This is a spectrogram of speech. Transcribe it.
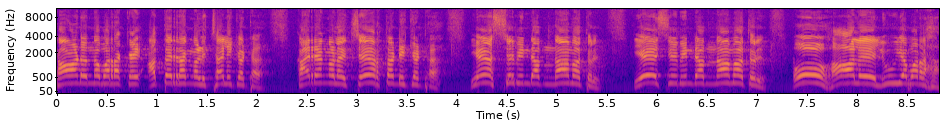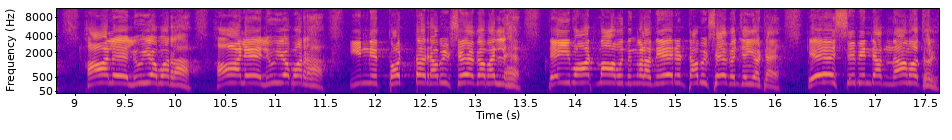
കാണുന്നവരൊക്കെ അതരങ്ങൾ ചലിക്കട്ടെ കരങ്ങളെ ചേർത്തടിക്കട്ടെ. യേശുവിന്റെ നാമത്തിൽ യേശുവിന്റെ നാമത്തിൽ. ഓ ഹാലേ ലൂയ പറ ഹാലേ ലൂയ പറ ഹാലേ ലൂയ പറ. ഇനി തൊട്ടൊരഭിഷേകമല്ല? ദൈവാത്മാവ് നിങ്ങളെ നേരിട്ട് അഭിഷേകം ചെയ്യട്ടെ. യേശുവിന്റെ നാമത്തിൽ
